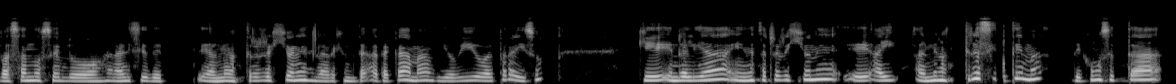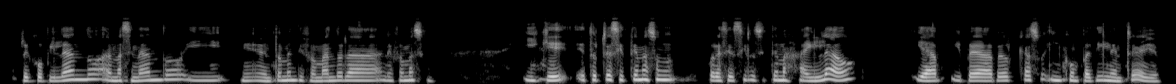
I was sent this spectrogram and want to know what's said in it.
basándose en los análisis de, al menos tres regiones, la región de Atacama, Biobío, Valparaíso, que en realidad en estas tres regiones hay al menos tres sistemas de cómo se está recopilando, almacenando y eventualmente informando la, información. Y que estos tres sistemas son, por así decirlo, sistemas aislados y, y para peor caso incompatibles entre ellos.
